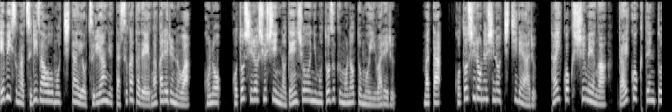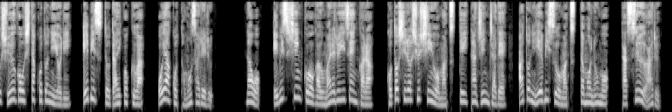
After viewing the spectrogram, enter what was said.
恵比寿が釣り竿を持ち体を釣り上げた姿で描かれるのは、この琴城出身の伝承に基づくものとも言われる。また、琴城主の父である大国主名が大黒天と集合したことにより、恵比寿と大黒は親子ともされる。なお、恵比寿信仰が生まれる以前から、琴城出身を祀っていた神社で、後に恵比寿を祀ったものも多数ある。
